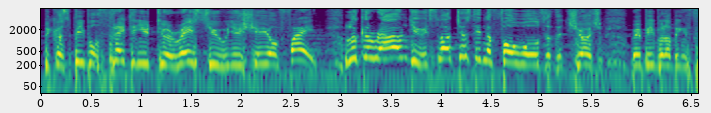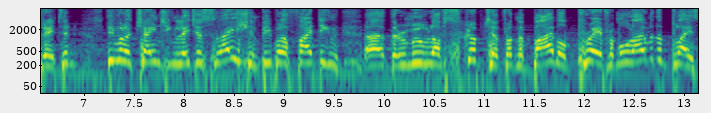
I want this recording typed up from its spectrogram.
because people threaten you to arrest you when you share your faith. Look around you. It's not just in the four walls of the church where people are being threatened, people are changing legislation. People People are fighting uh, the removal of scripture from the Bible, prayer from all over the place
